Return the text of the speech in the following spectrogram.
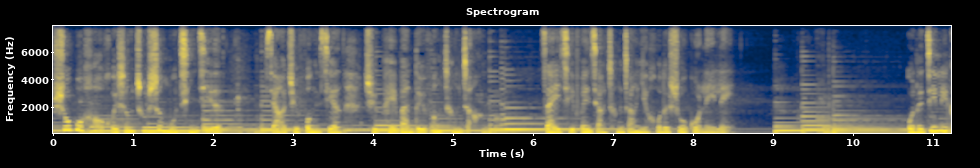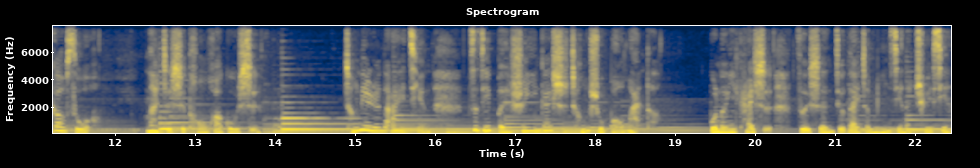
说不好会生出圣母情节，想要去奉献、去陪伴对方成长，在一起分享成长以后的硕果累累。我的经历告诉我，那只是童话故事。成年人的爱情，自己本身应该是成熟饱满的，不能一开始自身就带着明显的缺陷。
